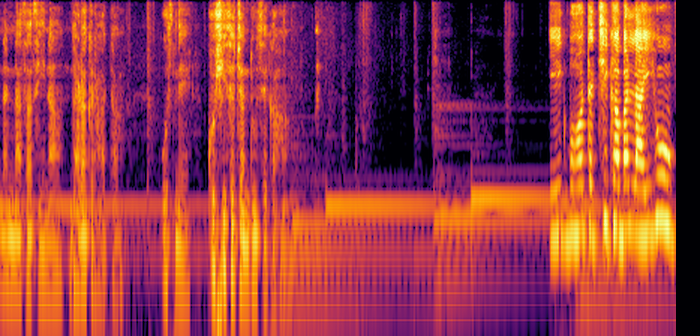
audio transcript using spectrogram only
नन्ना सा सीना धड़क रहा था। उसने खुशी से चंदू से कहा, एक बहुत अच्छी खबर लाई हूँ।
